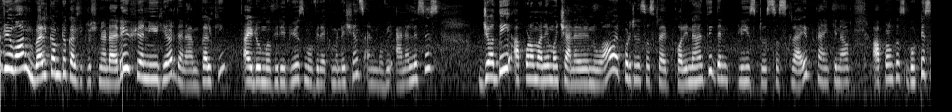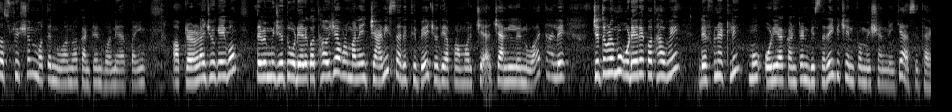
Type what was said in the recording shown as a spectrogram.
everyone, welcome to Kalki Krishna Diary. If you are new here, then I am Kalki. I do movie reviews, movie recommendations and movie analysis. ଯଦି ଆପଣମାନେ ମୋ ଚ୍ୟାନେଲରେ ନୂଆ ଆଉ ଏପର୍ଯ୍ୟନ୍ତ ସବସ୍କ୍ରାଇବ୍ କରିନାହାନ୍ତି ଦେନ୍ ପ୍ଲିଜ୍ ଡୁ ସବସ୍କ୍ରାଇବ୍ କାହିଁକି ନା ଆପଣଙ୍କ ଗୋଟେ ସବସ୍କ୍ରିପ୍ସନ୍ ମୋତେ ନୂଆ ନୂଆ କଣ୍ଟେଣ୍ଟ ବନେଇବା ପାଇଁ ପ୍ରେରଣା ଯୋଗାଇବ ତେବେ ମୁଁ ଯେହେତୁ ଓଡ଼ିଆରେ କଥା ହେଉଛି ଆପଣମାନେ ଜାଣିସାରିଥିବେ ଯଦି ଆପଣ ମୋର ଚ୍ୟାନେଲରେ ନୂଆ ତାହେଲେ ଯେତେବେଳେ ମୁଁ ଓଡ଼ିଆରେ କଥା ହୁଏ ଡେଫିନେଟଲି ମୁଁ ଓଡ଼ିଆ କଣ୍ଟେଣ୍ଟ ବିଷୟରେ କିଛି ଇନଫର୍ମେସନ୍ ନେଇକି ଆସିଥାଏ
